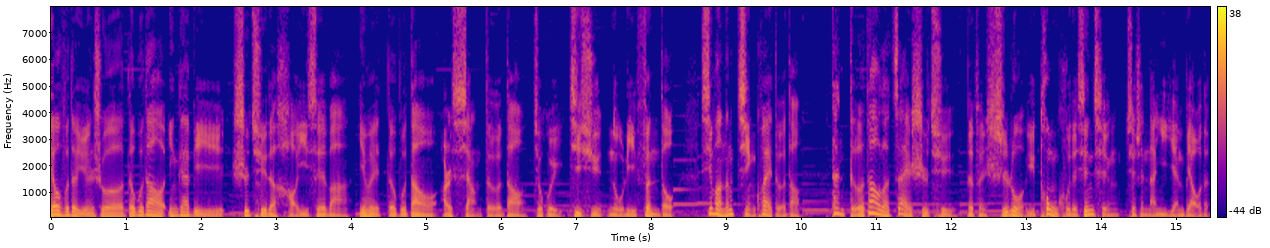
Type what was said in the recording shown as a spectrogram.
漂浮的云说：“得不到应该比失去的好一些吧，因为得不到而想得到，就会继续努力奋斗，希望能尽快得到，但得到了再失去，那份失落与痛苦的心情却是难以言表的。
